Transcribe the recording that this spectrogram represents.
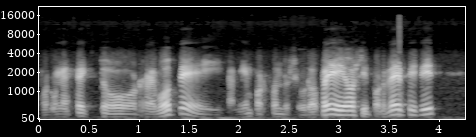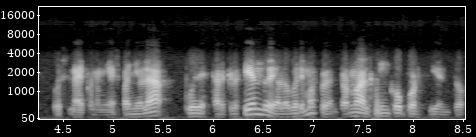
por un efecto rebote y también por fondos europeos y por déficit, pues la economía española puede estar creciendo, ya lo veremos, pero en torno al 5%.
